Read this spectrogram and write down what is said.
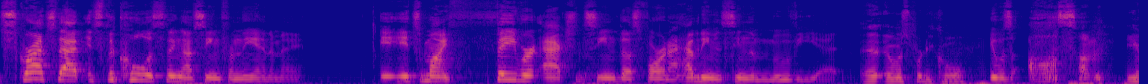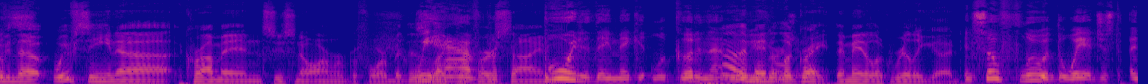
scratch that. It's the coolest thing I've seen from the anime. It's my favorite action scene thus far, and I haven't even seen the movie yet. It, it was pretty cool. It was awesome. Even was- though we've seen uh, Kurama in Susanoo armor before, but this is like have, the first time. boy, did they make it look good in that No, movie. they made it look great. They made it look really good. and so fluid the way it just uh,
